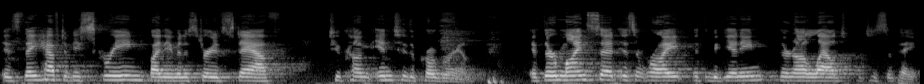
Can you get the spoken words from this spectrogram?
is they have to be screened by the administrative staff to come into the program. If their mindset isn't right at the beginning, they're not allowed to participate.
